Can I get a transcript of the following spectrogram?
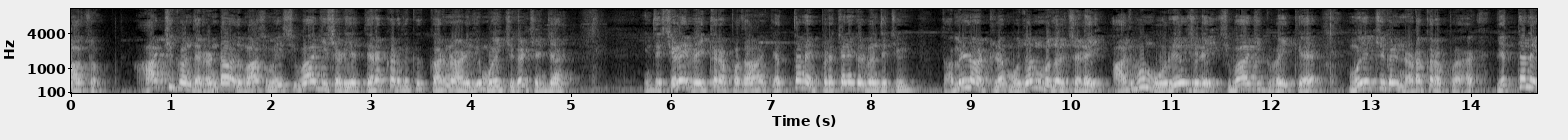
மாசம். ஆட்சிக்கு வந்த ரெண்டாவது மாசமே சிவாஜி சிலையை திறக்கிறதுக்கு கருணாநிதி முயற்சிகள் செஞ்சார். இந்த சிலை வைக்கிறப்ப தான் எத்தனை பிரச்சனைகள் வந்துச்சு. தமிழ்நாட்டில் முதன் முதல் சிலை அதுவும் ஒரே சிலை சிவாஜிக்கு வைக்க முயற்சிகள் நடக்கிறப்ப எத்தனை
